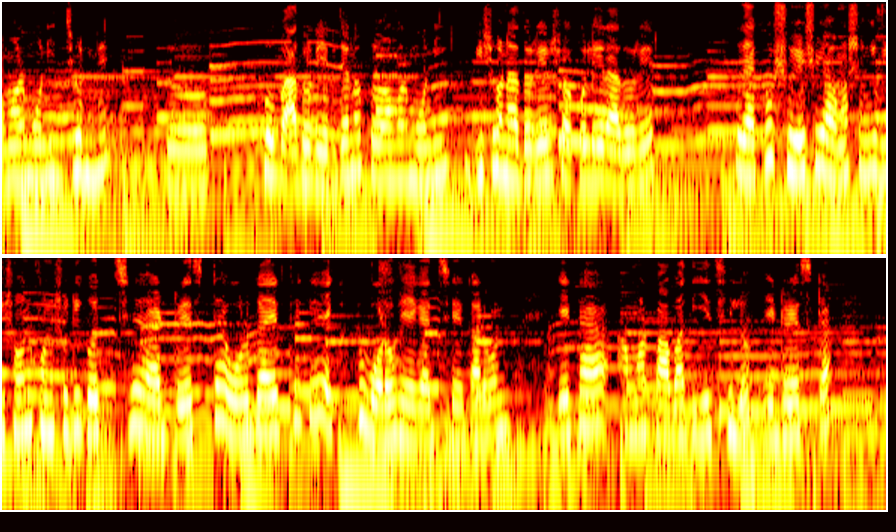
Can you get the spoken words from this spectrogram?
আমার মনির জন্যে। তো খুব আদরের, জানো তো, আমার মনি ভীষণ আদরের, সকলের আদরের। দেখো, শুয়ে শুয়ে আমার সঙ্গে ভীষণ খুনসুটি করছে আর ড্রেসটা ওর গায়ের থেকে একটু বড় হয়ে গেছে, কারণ এটা আমার বাবা দিয়েছিল এই ড্রেসটা। তো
